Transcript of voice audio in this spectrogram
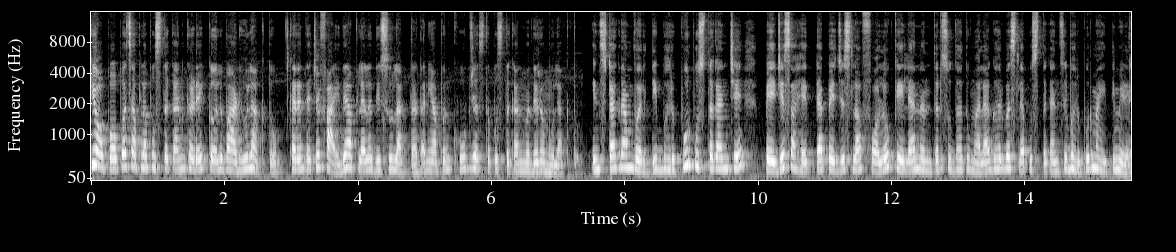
की आपोआपच आपला पुस्तकांकडे कल वाढू लागतो. कारण त्याचे फायदे आपल्याला दिसू लागतात आणि आपण खूप जास्त पुस्तकांमध्ये रमू लागतो. इंस्टाग्रामवरती भरपूर पुस्तकांचे पेजेस आहेत. त्या पेजेसला फॉलो केल्यानंतर सुद्धा तुम्हाला घर बसल्या पुस्तकांची भरपूर माहिती मिळेल.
